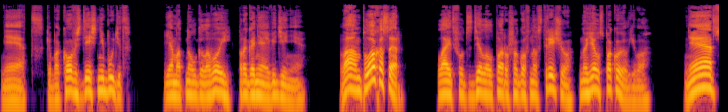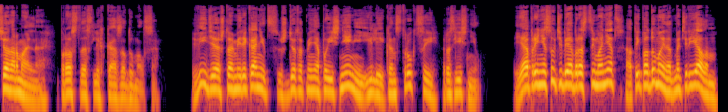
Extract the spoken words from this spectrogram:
Нет, кабаков здесь не будет. Я мотнул головой, прогоняя видение. «Вам плохо, сэр?» Лайтфуд сделал пару шагов навстречу, но я успокоил его. «Нет, все нормально. Просто слегка задумался». Видя, что американец ждет от меня пояснений или конструкций, разъяснил. «Я принесу тебе образцы монет, а ты подумай над материалом,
